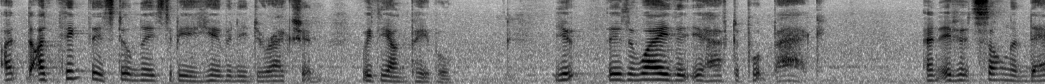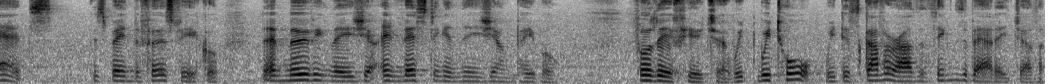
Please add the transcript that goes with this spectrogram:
I, I think there still needs to be a human interaction with young people. You, there's a way that you have to put back. And if it's song and dance, has been the first vehicle, they're moving these, investing in these young people for their future. We, we talk, we discover other things about each other.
